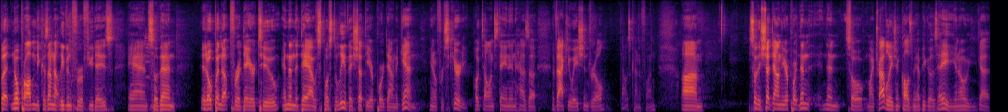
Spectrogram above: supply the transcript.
but no problem because I'm not leaving for a few days. And so then it opened up for a day or two. And then the day I was supposed to leave, they shut the airport down again you know, for security. Hotel I'm staying in has a evacuation drill. That was kind of fun. Um, so they shut down the airport. And then, and then, so my travel agent calls me up. He goes, "Hey, you know, you got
